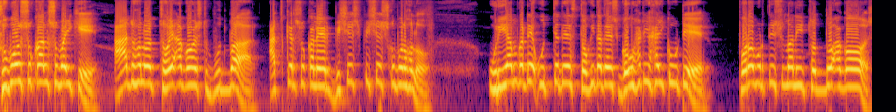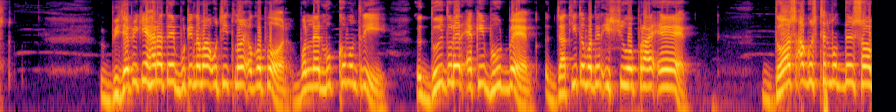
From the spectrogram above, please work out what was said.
শুভ সকাল সবাইকে। আজ হলো ছয় আগস্ট, বুধবার। আজকের সকালের বিশেষ বিশেষ খবর হলো, উরিয়ামঘাটে উচ্ছেদে স্থগিতাদেশ গৌহাটি হাইকোর্টের। পরবর্তী শুনানি চোদ্দ আগস্ট। বিজেপিকে হারাতে বুটে নামা উচিত নয় অগপর, বললেন মুখ্যমন্ত্রী। দুই দলের একই ভোট ব্যাংক, জাতীয়তাবাদের ইস্যুও প্রায় এক। দশ আগস্টের মধ্যে সব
